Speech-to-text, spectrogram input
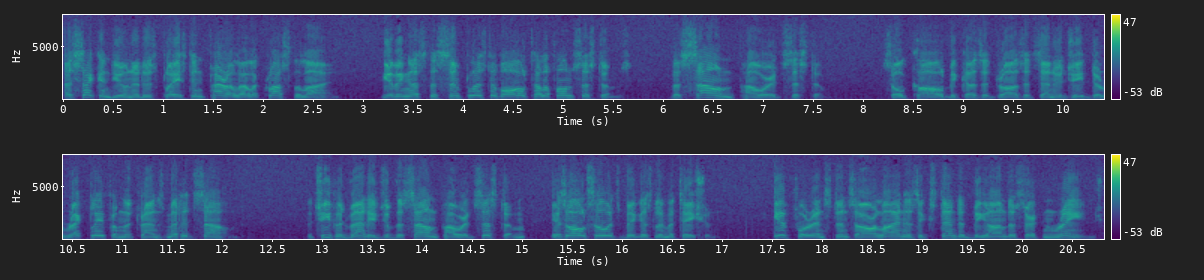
a second unit is placed in parallel across the line, giving us the simplest of all telephone systems, the sound-powered system, so called because it draws its energy directly from the transmitted sound. The chief advantage of the sound-powered system is also its biggest limitation. If, for instance, our line is extended beyond a certain range,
